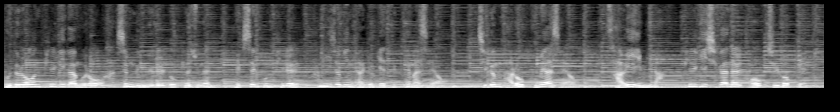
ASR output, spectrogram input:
부드러운 필기감으로 학습 능률을 높여주는 백색 분필을 합리적인 가격에 득템하세요. 지금 바로 구매하세요. 4위입니다. 필기 시간을 더욱 즐겁게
